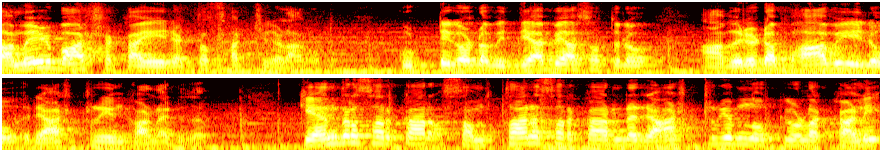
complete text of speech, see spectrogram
തമിഴ് ഭാഷക്കായി രക്തസാക്ഷികളാകും. കുട്ടികളുടെ വിദ്യാഭ്യാസത്തിലോ അവരുടെ ഭാവിയിലോ രാഷ്ട്രീയം കാണരുത്. കേന്ദ്ര സർക്കാർ സംസ്ഥാന സർക്കാരിന്റെ രാഷ്ട്രീയം നോക്കിയുള്ള കളി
